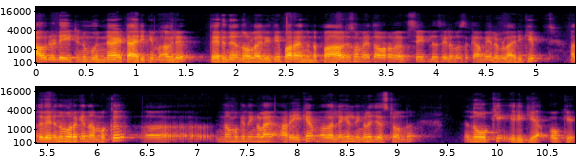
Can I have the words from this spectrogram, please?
ആ ഒരു ഡേറ്റിന് മുന്നായിട്ടായിരിക്കും അവർ തരുന്നതെന്നുള്ള രീതി പറയുന്നുണ്ട്. അപ്പോൾ ആ ഒരു സമയത്ത് അവരുടെ വെബ്സൈറ്റിൽ സിലബസ് ഒക്കെ അവൈലബിൾ ആയിരിക്കും. അത് വരുന്ന മുറയ്ക്ക് നമുക്ക് നമുക്ക് നിങ്ങളെ അറിയിക്കാം. അതല്ലെങ്കിൽ നിങ്ങൾ ജസ്റ്റ് ഒന്ന് നോക്കി ഇരിക്കുക. ഓക്കെ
